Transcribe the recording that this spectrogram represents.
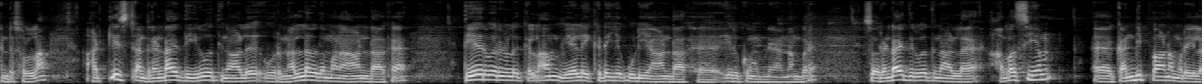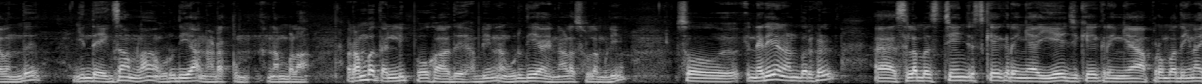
என்று சொல்லலாம். அட்லீஸ்ட் அந்த ரெண்டாயிரத்தி இருபத்தி நாலு ஒரு நல்ல விதமான ஆண்டாக தேர்வர்களுக்கெல்லாம் வேலை கிடைக்கக்கூடிய ஆண்டாக இருக்கும் அப்படின்னு நான் நம்புகிறேன் ஸோ ரெண்டாயிரத்தி இருபத்தி நாலில் அவசியம் கண்டிப்பான முறையில் வந்து இந்த எக்ஸாம்லாம் உறுதியாக நடக்கும். நம்பலாம். ரொம்ப தள்ளி போகாது அப்படின்னு உறுதியாக என்னால் சொல்ல முடியும். ஸோ நிறைய நண்பர்கள் சிலபஸ் சேஞ்சஸ் கேட்குறீங்க ஏஜ் கேட்குறீங்க அப்புறம் பார்த்தீங்கன்னா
